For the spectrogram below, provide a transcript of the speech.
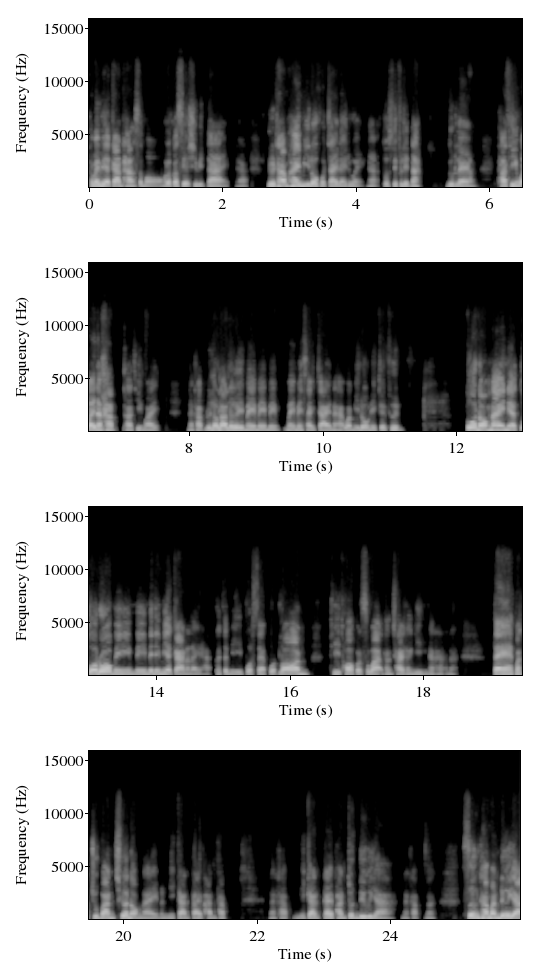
ทำให้มีอาการทางสมองแล้วก็เสียชีวิตได้นะหรือทำให้มีโรคหัวใจได้ด้วยนะตัวซิฟิลิสนะรุนแรง ถ้าทิ้งไว้นะครับ ถ้าทิ้งไว้นะครับ หรือเราละเลยไม่ไม่ไม่ไม่ไม่ใส่ใจนะฮะว่ามีโรคนี้เกิดขึ้น ตัวหนองในเนี่ยตัวโรคไม่ไม่ไม่ได้มีอาการอะไรฮะก็จะมีปวดแสบปวดร้อนที่ท่อปัสสาวะทั้งชายทั้งหญิงนะฮะนะแต่ปัจจุบันเชื้อหนองในมันมีการกลายพันธุ์ครับนะครับ มีการกลายพันธุ์จนดื้อยานะครับนะซึ่งถ้ามันดื้อยา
